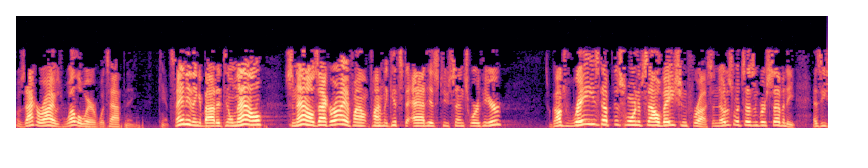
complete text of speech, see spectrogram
Well, Zechariah was well aware of what's happening. Can't say anything about it till now. So now Zechariah finally gets to add his two cents worth here. So God's raised up this horn of salvation for us. And notice what it says in verse 70. As he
